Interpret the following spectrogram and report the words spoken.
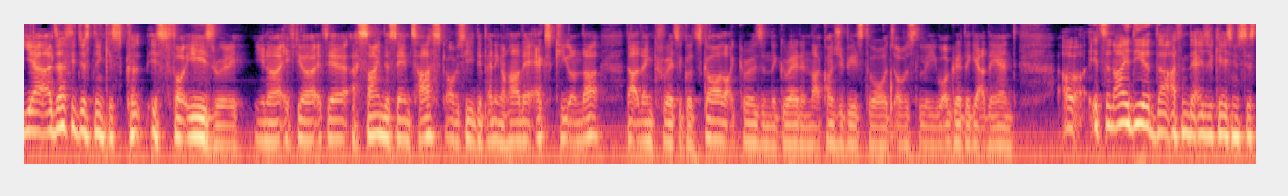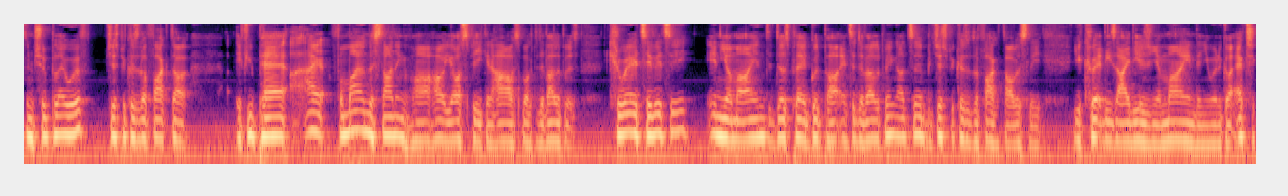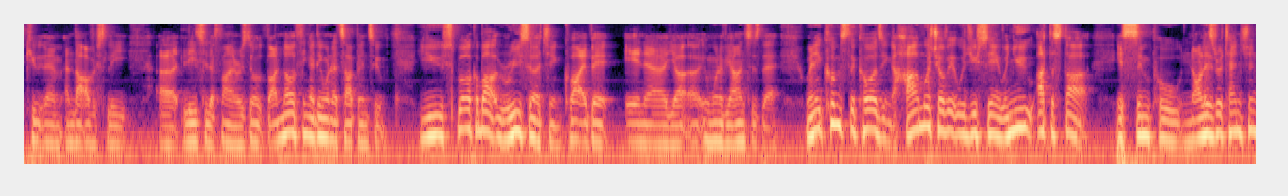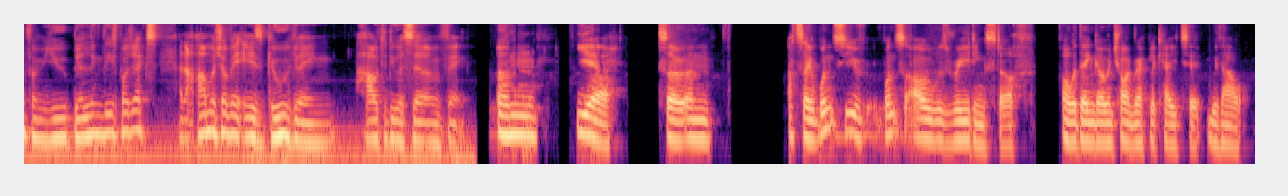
Yeah, I definitely just think it's it's for ease, really. You know, if you're if they're assigned the same task, obviously depending on how they execute on that, that then creates a good score that grows in the grade, and that contributes towards obviously what grade they get at the end. Uh, it's an idea that I think the education system should play with, just because of the fact that if you pair, I from my understanding of how, how you're speaking, how I spoke to developers, creativity in your mind does play a good part into developing. I'd say, just because of the fact obviously you create these ideas in your mind and you want to go execute them, and that obviously uh, leads to the final result. But another thing I did want to tap into, you spoke about researching quite a bit in uh, your uh, in one of your answers there. When it comes to coding, how much of it would you say when you at the start is simple knowledge retention from you building these projects, and how much of it is googling how to do a certain thing? Um, yeah. So um, I'd say once you've once I was reading stuff, I would then go and try and replicate it without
